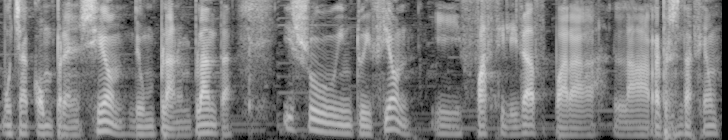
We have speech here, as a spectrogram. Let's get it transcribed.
mucha comprensión de un plano en planta y su intuición y facilidad para la representación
